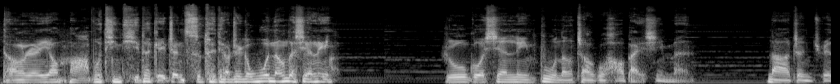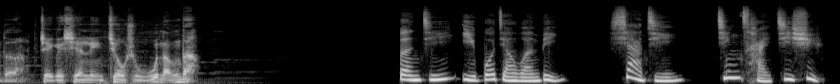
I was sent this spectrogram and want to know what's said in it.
当然要马不停蹄的给朕辞退掉这个无能的县令。如果县令不能照顾好百姓们，那朕觉得这个县令就是无能的。本集已播讲完毕，下集精彩继续。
